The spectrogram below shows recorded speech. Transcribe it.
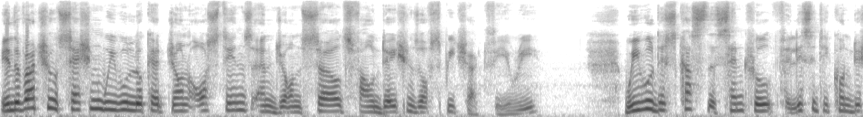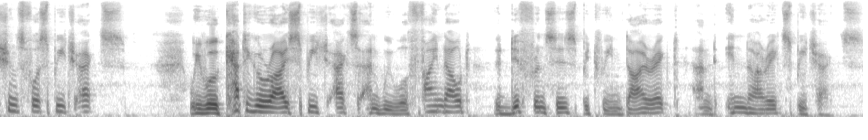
In the virtual session we will look at John Austin's and John Searle's foundations of speech act theory. We will discuss the central felicity conditions for speech acts. We will categorize speech acts and we will find out the differences between direct and indirect speech acts.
